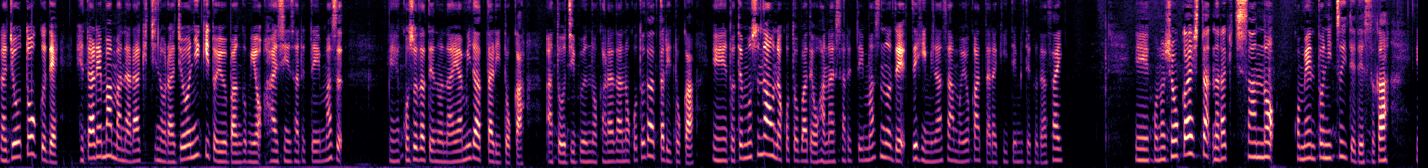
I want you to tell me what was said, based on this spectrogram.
ラジオトークでヘタレママ奈良吉のラジオ日記という番組を配信されています。え、子育ての悩みだったりとか、あと自分の体のことだったりとか、えー、とても素直な言葉でお話しされていますので、ぜひ皆さんもよかったら聞いてみてください。えー、この紹介した奈良吉さんのコメントについてですが、え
